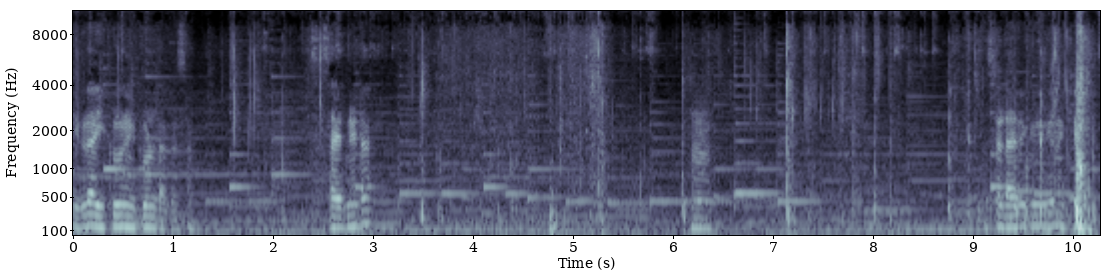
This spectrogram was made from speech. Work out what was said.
तिकडं इकडून इकडून टाक असं. साईडने टाक. असं डायरेक्ट नक्की.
